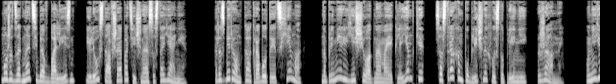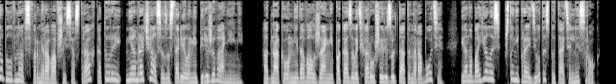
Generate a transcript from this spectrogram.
может загнать себя в болезнь или уставшее апатичное состояние. Разберем, как работает схема на примере еще одной моей клиентки со страхом публичных выступлений Жанны. У нее был вновь сформировавшийся страх, который не омрачался застарелыми переживаниями. Однако он не давал Жанне показывать хорошие результаты на работе, и она боялась, что не пройдет испытательный срок.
